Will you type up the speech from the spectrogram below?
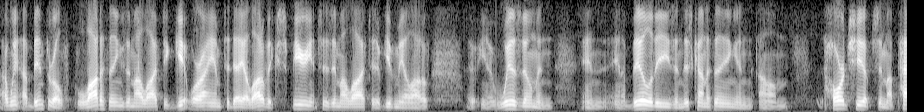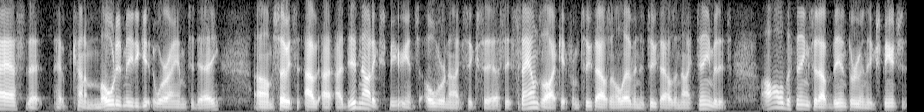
I went I've been through a lot of things in my life to get where I am today, a lot of experiences in my life that have given me a lot of you know, wisdom and and and abilities and this kind of thing and um hardships in my past that have kind of molded me to get to where I am today. Um, so it's I, I, I did not experience overnight success. It sounds like it from 2011 to 2019, but it's all the things that I've been through and the experiences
